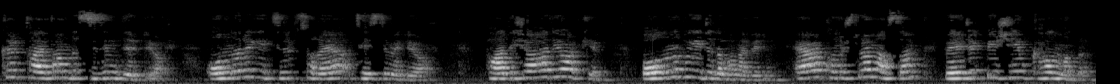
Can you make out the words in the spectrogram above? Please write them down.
Kırk tayfam da sizindir diyor. Onları getirip saraya teslim ediyor. Padişaha diyor ki, oğlunu bu gece de bana verin. Eğer konuşturamazsam verecek bir şeyim kalmadı.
